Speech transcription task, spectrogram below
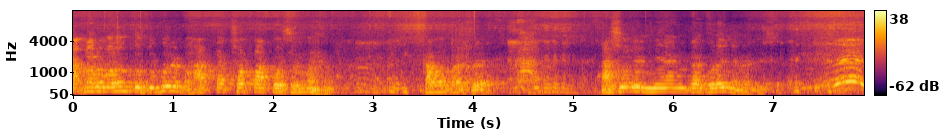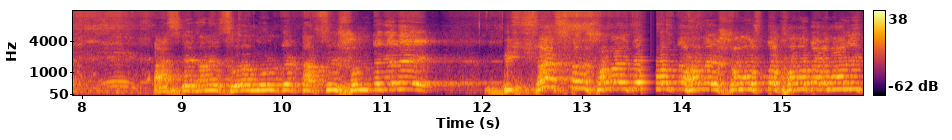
আপনারা বলেন তো দুপুরে ভাতটা সব পাক করছেন না খাবার পাচ্ছে আসলে ন্যাংটা করে নেমে আজকে এখানে সুরা মুলকের তাফসির শুনতে গেলে বিশ্বাস করে সবাইকে বলতে হবে সমস্ত ক্ষমতার মালিক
